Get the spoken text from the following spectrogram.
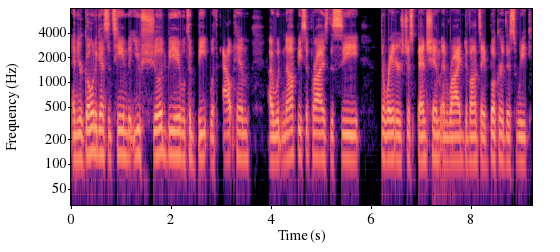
and you're going against a team that you should be able to beat without him. I would not be surprised to see the Raiders just bench him and ride Devontae Booker this week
